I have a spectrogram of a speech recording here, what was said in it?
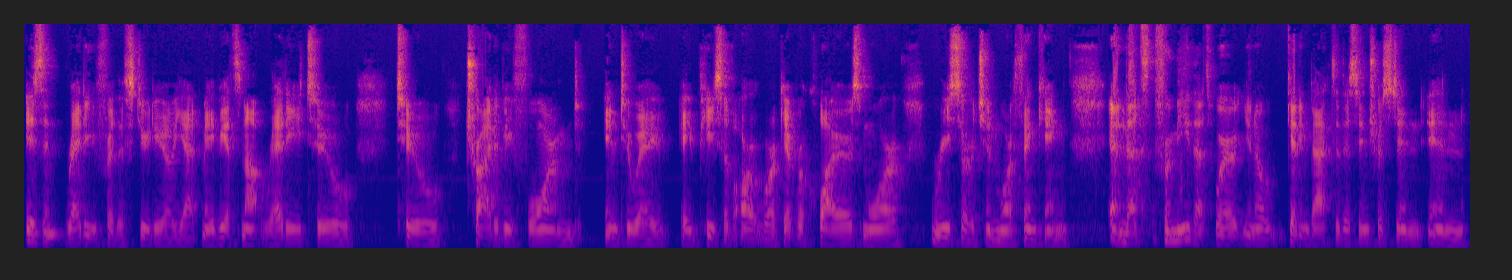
isn't ready for the studio yet. Maybe it's not ready to to try to be formed into a, a piece of artwork. It requires more research and more thinking. And that's for me, that's where, you know, getting back to this interest in in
